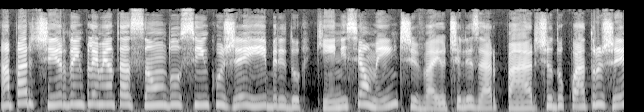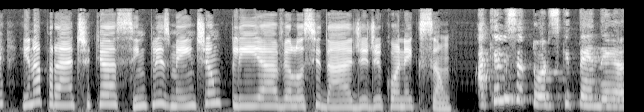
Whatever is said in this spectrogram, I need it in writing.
a partir da implementação do 5G híbrido, que inicialmente vai utilizar parte do 4G e, na prática, simplesmente amplia a velocidade de conexão. Aqueles setores que tendem a,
